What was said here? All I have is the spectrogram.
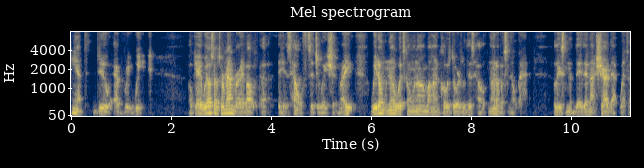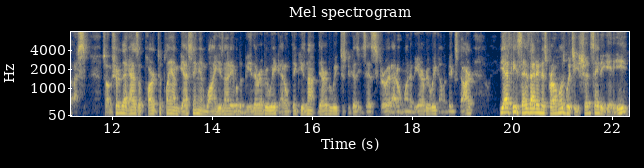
can't do every week. Okay. We also have to remember about uh, his health situation, right? We don't know what's going on behind closed doors with his health. None of us know that. At least they did not share that with us. So I'm sure that has a part to play, I'm guessing, and why he's not able to be there every week. I don't think he's not there every week just because he says, screw it, I don't want to be here every week. I'm a big star. Yes, he says that in his promos, which he should say to get heat,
